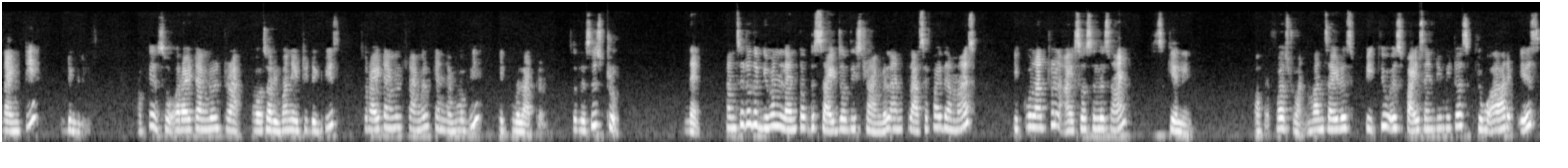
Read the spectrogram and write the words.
90 degrees okay? So a right angle tri- uh, sorry 180 degrees. So right angle triangle can never be equilateral. So this is true. Then consider the given length of the sides of this triangle and classify them as equilateral isosceles and scalene. Okay first one. One side is pq is 5 centimeters qr is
